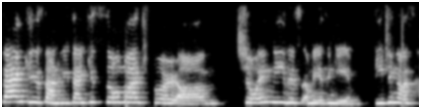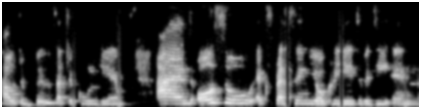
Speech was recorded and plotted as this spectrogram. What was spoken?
Thank you, Sanvi. Thank you so much for um, showing me this amazing game, teaching us how to build such a cool game, and also expressing your creativity in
